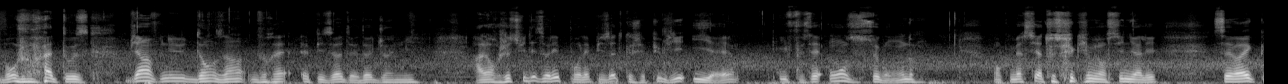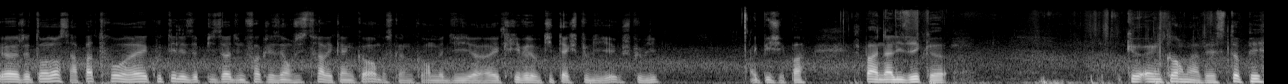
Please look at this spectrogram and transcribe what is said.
Bonjour à tous, bienvenue dans un vrai épisode de Join Me. Alors je suis désolé pour l'épisode que j'ai publié hier, il faisait 11 secondes, donc merci à tous ceux qui me l'ont signalé. C'est vrai que j'ai tendance à pas trop réécouter les épisodes une fois que je les ai enregistrés avec un corps, parce qu'un corps me dit euh, écrivez le petit texte publié, que je publie. Et puis j'ai pas, pas analysé que que Encore m'avait stoppé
